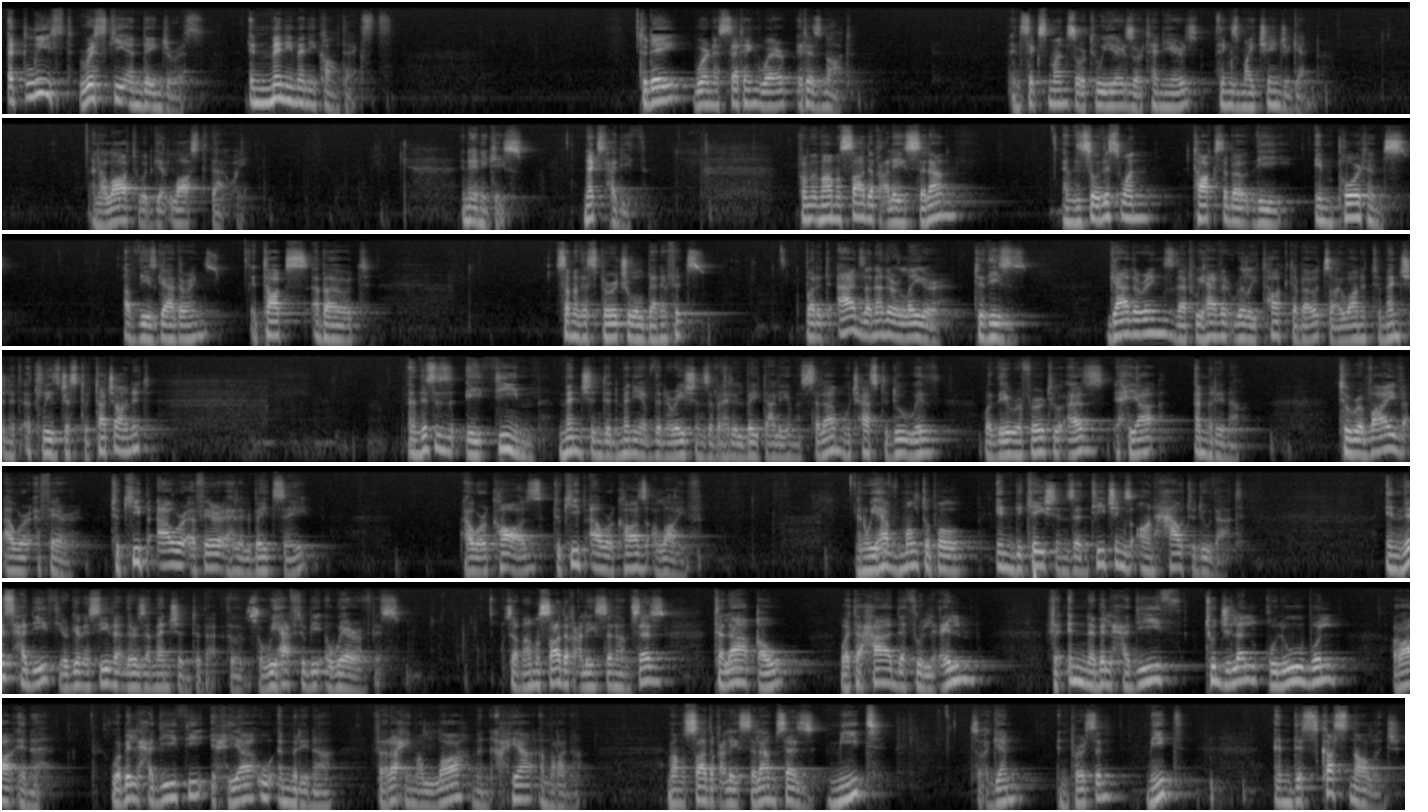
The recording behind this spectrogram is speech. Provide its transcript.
at least risky and dangerous in many, many contexts. Today, we're in a setting where it is not. In six months or two years or ten years, things might change again. And a lot would get lost that way. In any case, next hadith from Imam al-Sadiq alayhi salam. And so this one talks about the importance of these gatherings. It talks about some of the spiritual benefits, but it adds another layer to these gatherings that we haven't really talked about, so I wanted to mention it at least just to touch on it. And this is a theme mentioned in many of the narrations of Ahlul Bayt which has to do with what they refer to as ihya amrina, to revive our affair, to keep our affair, Ahlul Bayt say, our cause, to keep our cause alive. And we have multiple indications and teachings on how to do that. In this hadith, you're going to see that there's a mention to that. So we have to be aware of this. So Imam Sadiq alayhi salam says, تلاقوا وتحادثوا العلم فإن بالحديث تجلى القلوب الرائنة وبالحديث إحياء أمرنا فرحم الله من أحيا أمرنا Imam Sadiq alayhi salam says meet so again in person meet and discuss knowledge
